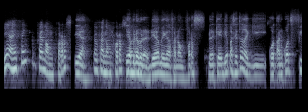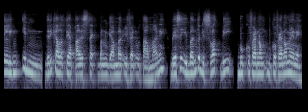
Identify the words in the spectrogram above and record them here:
Yeah, I think Venom first. iya Eh, Venom first. iya benar-benar dia megang Venom First dan kayak dia pas itu lagi quote unquote filling in jadi kalau tiap kali segmen gambar event utama nih biasanya Iban tuh di slot di buku Venom buku Venomnya nih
